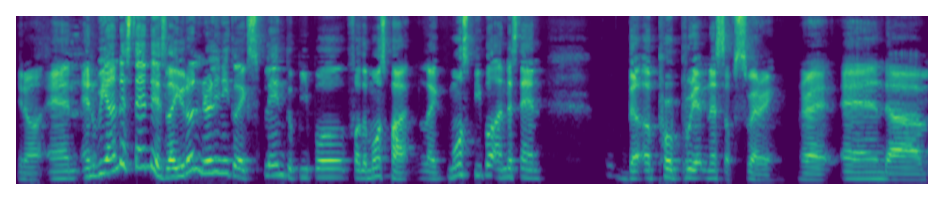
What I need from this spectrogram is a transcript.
you know and and we understand this like you don't really need to explain to people for the most part like most people understand the appropriateness of swearing right? And um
